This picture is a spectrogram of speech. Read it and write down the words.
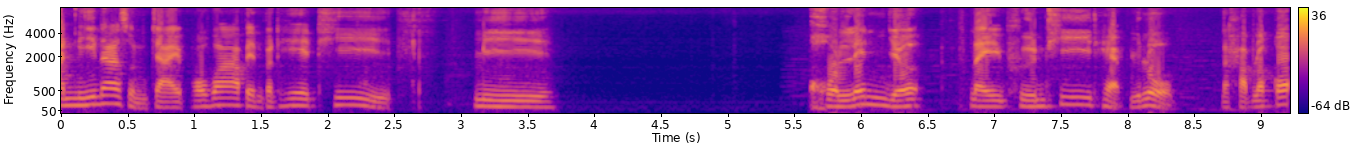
อันนี้น่าสนใจเพราะว่าเป็นประเทศที่มีคนเล่นเยอะในพื้นที่แถบยุโรปนะครับ แล้วก็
